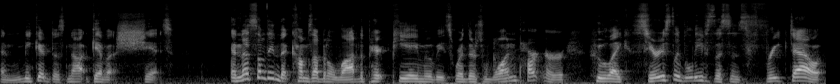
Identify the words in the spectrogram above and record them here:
and Micah does not give a shit and that's something that comes up in a lot of the pa movies where there's one partner who like seriously believes this and is freaked out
